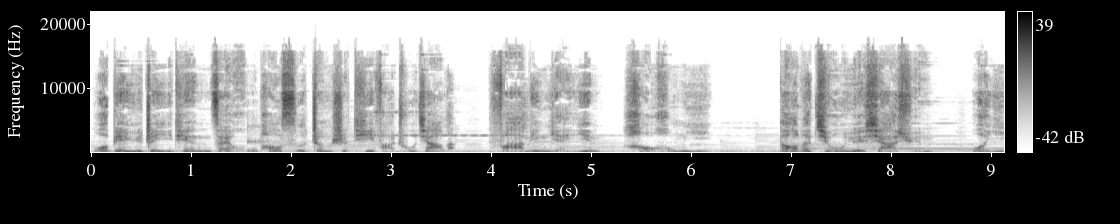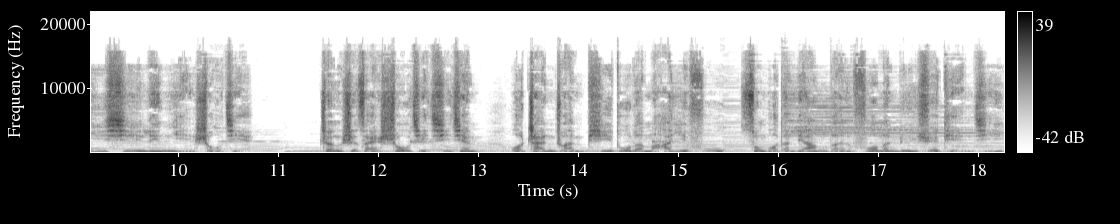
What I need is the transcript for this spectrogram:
我便于这一天在虎跑寺正式剃发出家了，法名掩音，号红衣。到了九月下旬。我依稀灵隐受戒，正是在受戒期间，我辗转批读了马义福送我的两本佛门律学典籍，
